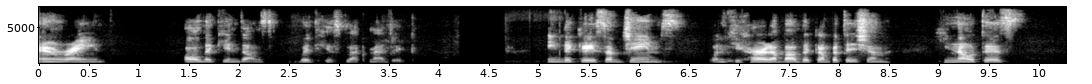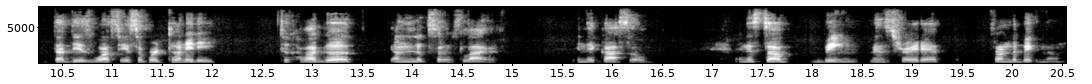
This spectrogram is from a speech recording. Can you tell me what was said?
and reigned all the kingdoms with his black magic. In the case of James, when he heard about the competition, he noticed that this was his opportunity to have a good and luxurious life in the castle and stop being menstruated from the nun.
